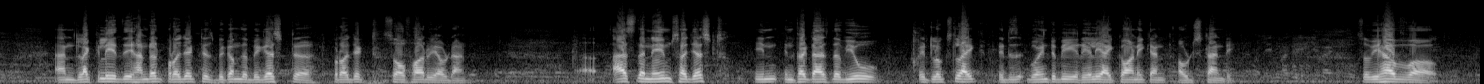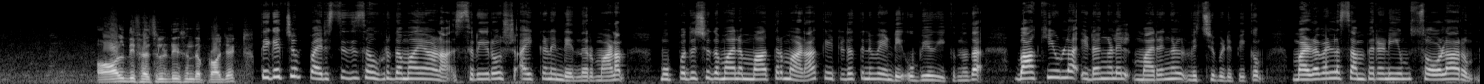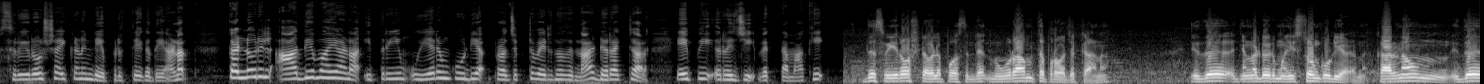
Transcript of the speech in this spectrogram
and luckily the 100th project has become the biggest uh, project so far we have done. Uh, as the name suggests, in, in fact as the view it looks like it is going to be really iconic and outstanding. So we have uh, all the facilities in the project. തികച്ചും പരിസ്ഥിതി സൗഹൃദമായാണ് ശ്രീറോഷ് ഐക്കണിന്റെ നിർമ്മാണം. മുപ്പത് ശതമാനം മാത്രമാണ് കെട്ടിടത്തിനു വേണ്ടി ഉപയോഗിക്കുന്നത്. ബാക്കിയുള്ള ഇടങ്ങളിൽ മരങ്ങൾ വെച്ചുപിടിപ്പിക്കും. മഴവെള്ള സംഭരണിയും സോളാറും ശ്രീറോഷ് ഐക്കണിന്റെ പ്രത്യേകതയാണ്. കണ്ണൂരിൽ ആദ്യമായാണ് ഇത്രയും ഉയരം കൂടിയ പ്രൊജക്ട് വരുന്നതെന്ന് ഡയറക്ടർ എ പി റെജി വ്യക്തമാക്കി. ഇത് ശ്രീറോഷ് ഡെവലപ്പേഴ്സിന്റെ നൂറാമത്തെ പ്രോജക്റ്റാണ്. ഇത് ഞങ്ങളുടെ ഒരു മൈൽ സ്റ്റോൺ കൂടിയാണ്. കാരണം ഇത്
